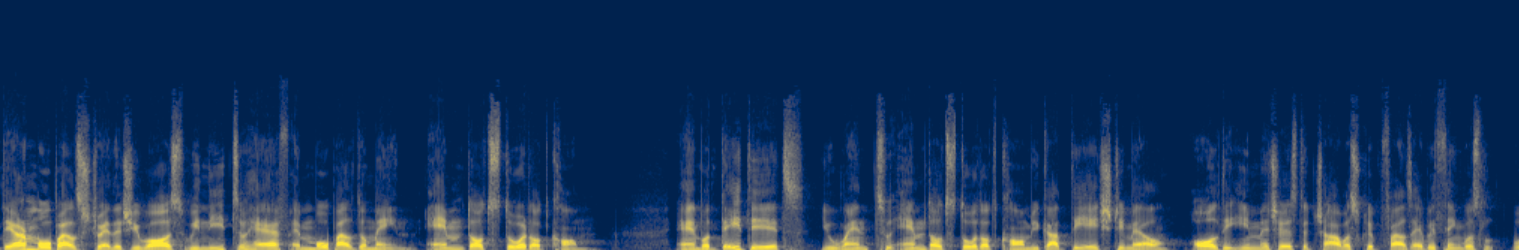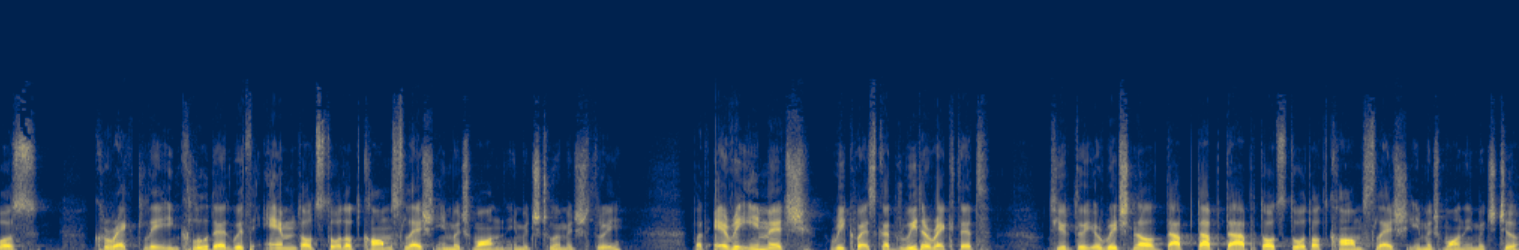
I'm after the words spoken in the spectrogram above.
Their mobile strategy was we need to have a mobile domain, m.store.com. And what they did, you went to m.store.com, you got the HTML, all the images, the JavaScript files, everything was was correctly included with m.store.com slash image one, image two, image three. But every image request got redirected to the original www.store.com slash image one, image two.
